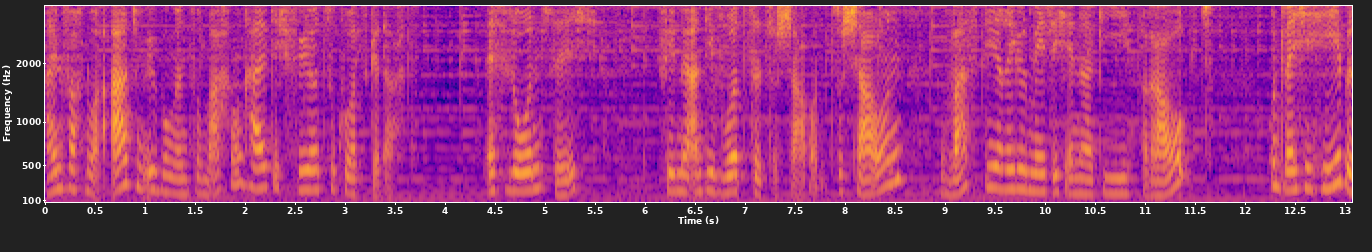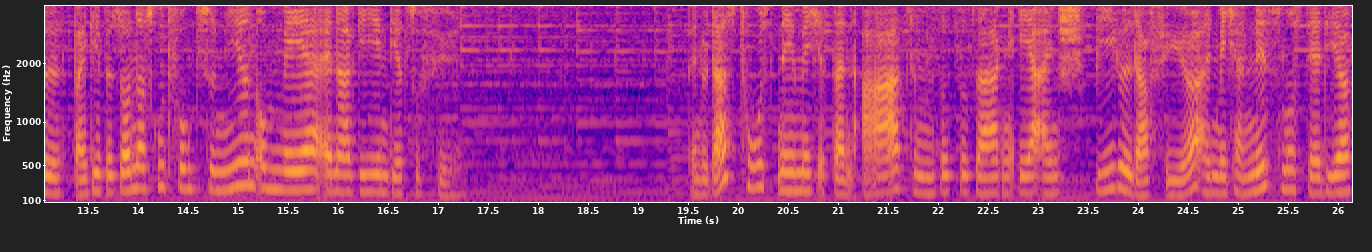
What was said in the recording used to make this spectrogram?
einfach nur Atemübungen zu machen, halte ich für zu kurz gedacht. Es lohnt sich, vielmehr an die Wurzel zu schauen, zu schauen, was dir regelmäßig Energie raubt und welche Hebel bei dir besonders gut funktionieren, um mehr Energie in dir zu fühlen. Wenn du das tust, nämlich ist dein Atem sozusagen eher ein Spiegel dafür, ein Mechanismus, der dir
